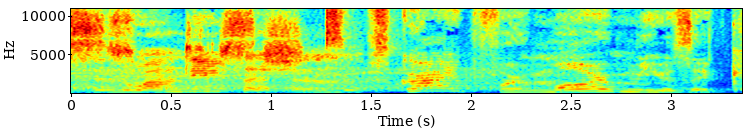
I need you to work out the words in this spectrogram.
This is One Deep Session. Subscribe for more music.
